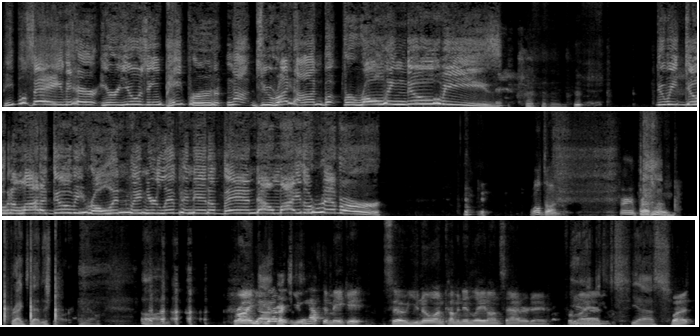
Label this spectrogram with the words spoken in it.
People say they're you're using paper not to write on, but for rolling doobies. Do we doing a lot of doobie rolling when you're living in a van down by the river? Well done. Very impressive. Practice that in the shower. You know. Um, Brian, Yeah. you gotta, you have to make it so you know I'm coming in late on Saturday for Miami. yes, yes. but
